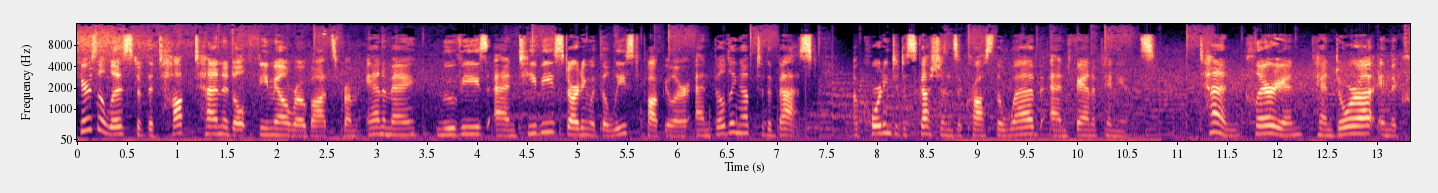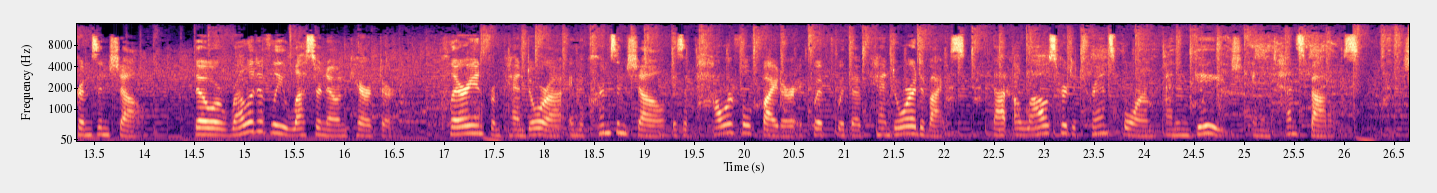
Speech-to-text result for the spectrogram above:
Here's a list of the top 10 adult female robots from anime, movies, and TV, starting with the least popular and building up to the best, according to discussions across the web and fan opinions. 10. Clarion, Pandora in the Crimson Shell. Though a relatively lesser known character, Clarion from Pandora in the Crimson Shell is a powerful fighter equipped with a Pandora device that allows her to transform and engage in intense battles.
